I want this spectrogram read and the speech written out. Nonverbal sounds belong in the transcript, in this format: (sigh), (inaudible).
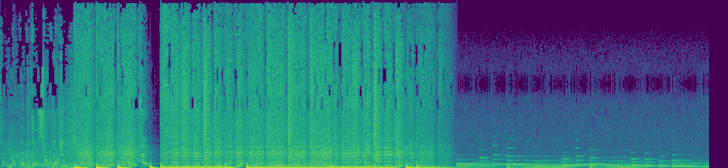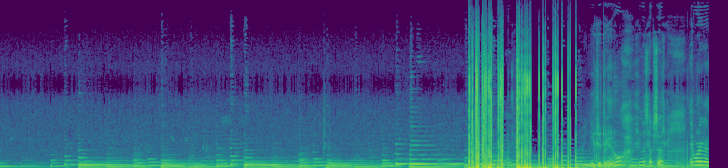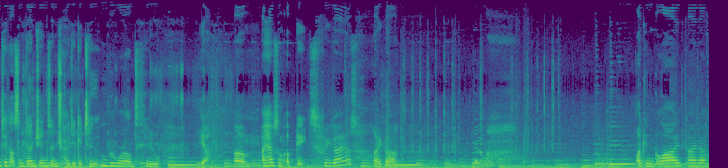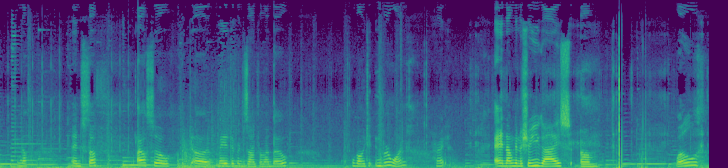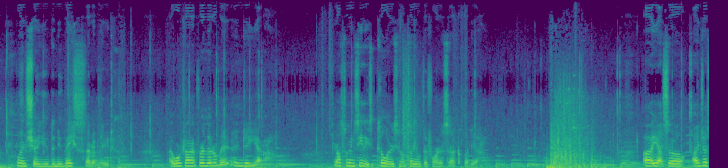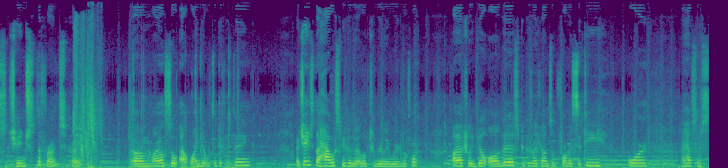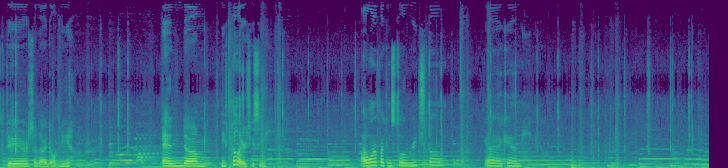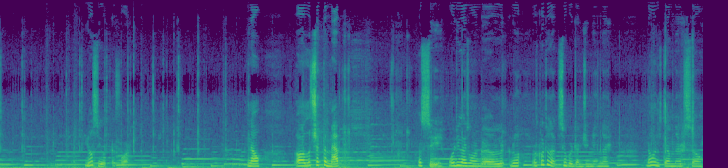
Need to do in this episode. Take out some dungeons and try to get to Uber World 2. Yeah. Um, I have some updates for you guys. Like, uh, I can glide, kinda, you know, and stuff. I also uh, made a different design for my bow. We're going to Uber 1, right? And I'm gonna show you guys, um, well, I'm to show you the new base that I made. I worked on it for a little bit, and uh, yeah. You're also to see these pillars, and I'll tell you what they're for in a sec, but yeah. Uh, yeah, so I just changed the front, right? Um, I also outlined it with a different thing. I changed the house because it looked really weird before. I actually built all this because I found some Formicity or I have some stairs that I don't need. And um, these pillars, you see. I wonder if I can still reach them. Yeah, I can. You'll see what they're for. Now, uh, let's check the map. Let's see. Where do you guys want to go? Let's go to that super dungeon down there. No one's down there, so.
